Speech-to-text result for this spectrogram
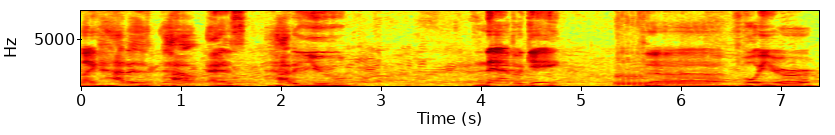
Like how does how as how do you navigate the voyeur?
